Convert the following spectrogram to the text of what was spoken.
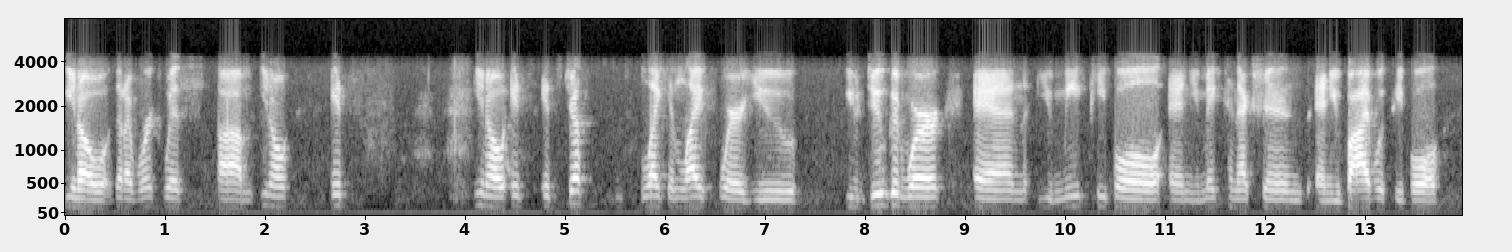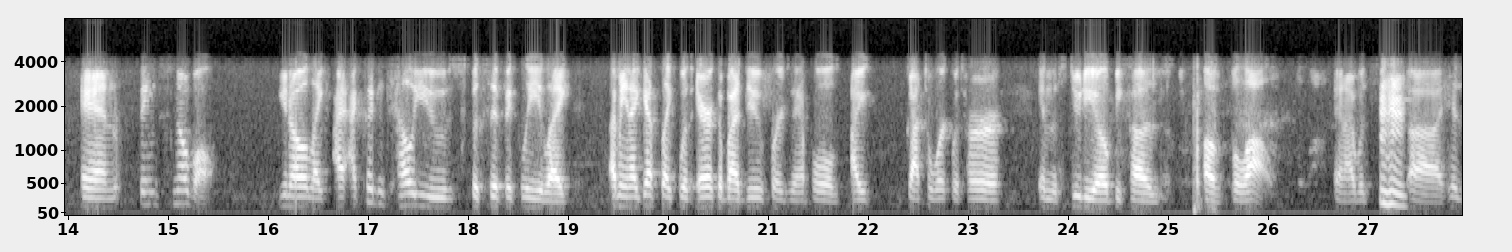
you know that I've worked with, um, you know, it's you know it's it's just like in life where you you do good work and you meet people make connections and you vibe with people and things snowball. You know, like I, I couldn't tell you specifically like I mean I guess like with Erykah Badu for example, I got to work with her in the studio because of Bilal. And I was Mhm. uh, his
